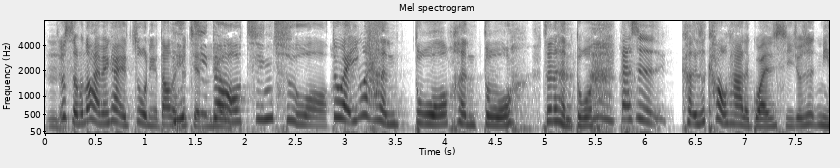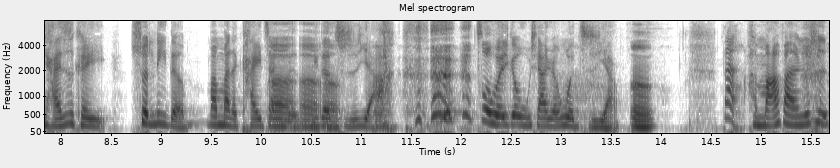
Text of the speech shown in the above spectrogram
嗯、就什么都还没开始做，你的道德就减六。你记得好清楚哦。对，因为很多很多，真的很多。但是可是靠他的关系，就是你还是可以顺利的、慢慢的开展你的职涯，嗯嗯嗯、作为一个武侠人物的职涯。嗯。但很麻烦的就是，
